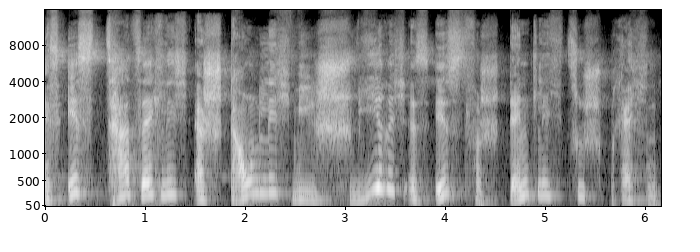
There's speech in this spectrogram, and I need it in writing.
Es ist tatsächlich erstaunlich, wie schwierig es ist, verständlich zu sprechen.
